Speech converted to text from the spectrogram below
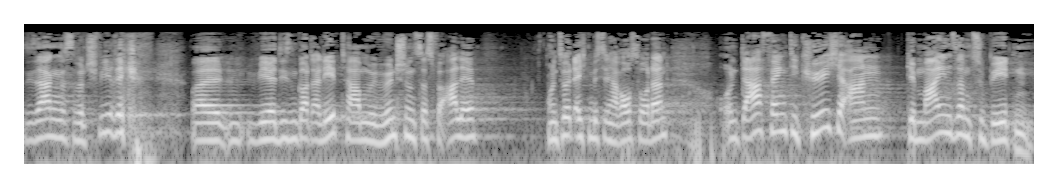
Sie sagen, das wird schwierig, weil wir diesen Gott erlebt haben. Wir wünschen uns das für alle. Und es wird echt ein bisschen herausfordernd. Und da fängt die Kirche an, gemeinsam zu beten.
